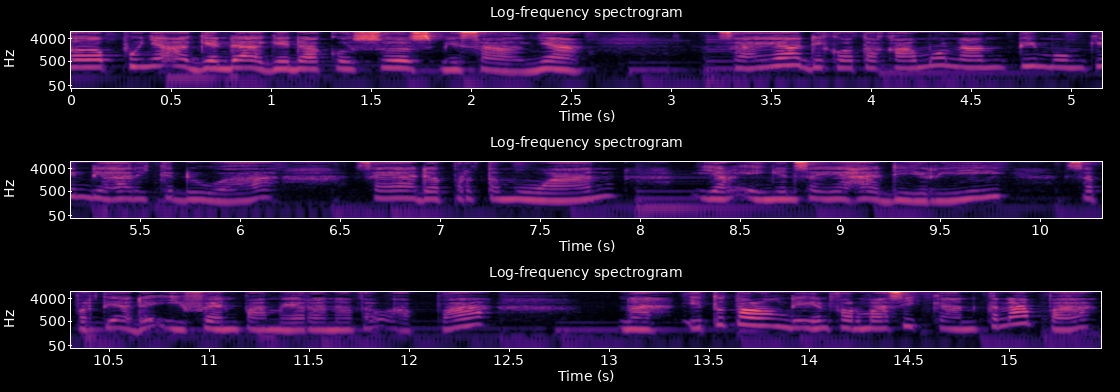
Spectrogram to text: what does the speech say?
uh, punya agenda-agenda khusus, misalnya saya di kota kamu nanti mungkin di hari kedua saya ada pertemuan yang ingin saya hadiri, seperti ada event pameran atau apa. Nah, itu tolong diinformasikan. Kenapa?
